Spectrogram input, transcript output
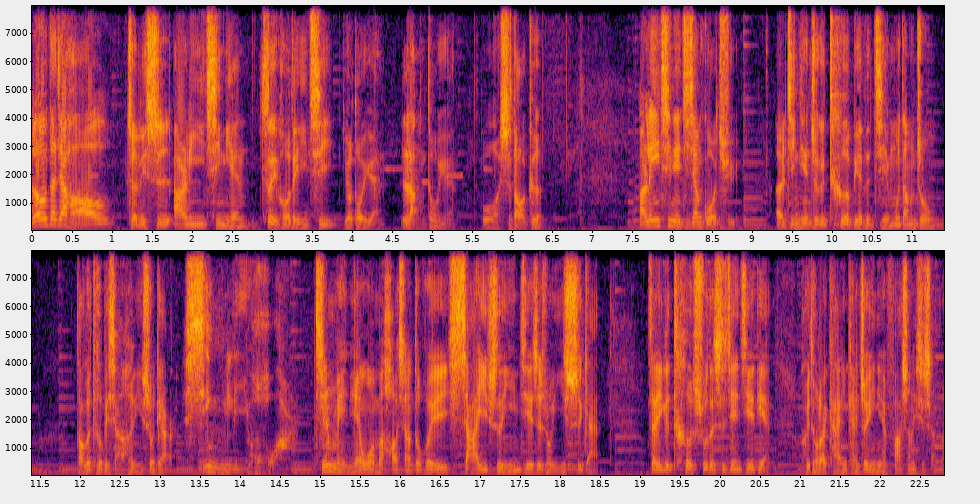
Hello，大家好，这里是二零一七年最后的一期，有多远浪多远，我是道哥。二零一七年即将过去，而今天这个特别的节目当中，道哥特别想和你说点心里话。其实每年我们好像都会下意识的迎接这种仪式感。在一个特殊的时间节点，回头来看一看这一年发生了些什么，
